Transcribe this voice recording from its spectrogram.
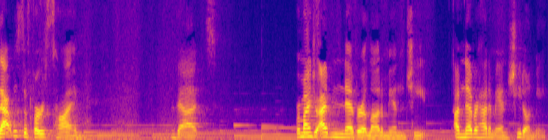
that was the first time that Remind you, I've never allowed a man to cheat. I've never had a man cheat on me.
